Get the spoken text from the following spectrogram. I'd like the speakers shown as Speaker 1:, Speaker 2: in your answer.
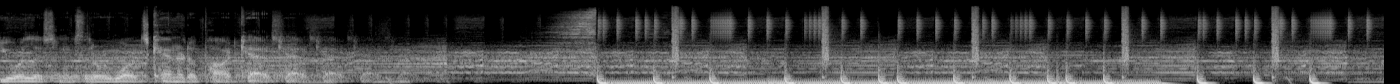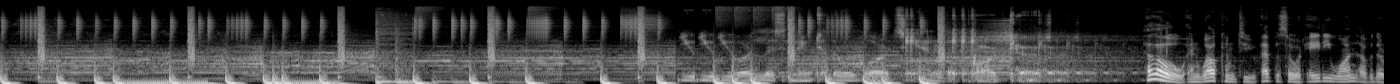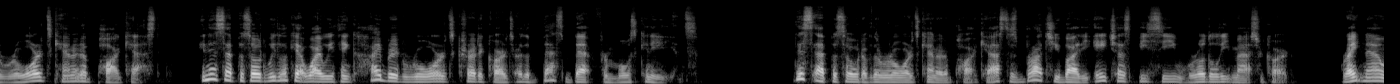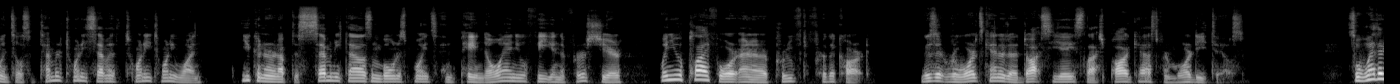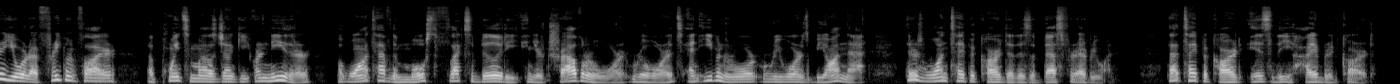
Speaker 1: You are listening to the Rewards Canada podcast.
Speaker 2: You, you, you are listening to the Rewards Canada
Speaker 1: Podcast.
Speaker 3: Hello, and welcome to episode 81 of the Rewards Canada podcast. In this episode, we look at why we think hybrid rewards credit cards are the best bet for most Canadians. This episode of the Rewards Canada podcast is brought to you by the HSBC World Elite MasterCard. Right now, until September 27th, 2021, you can earn up to 70,000 bonus points and pay no annual fee in the first year when you apply for and are approved for the card. Visit rewardscanada.ca slash podcast for more details. So whether you are a frequent flyer, a points and miles junkie, or neither, but want to have the most flexibility in your travel reward, rewards and even reward, rewards beyond that, there's one type of card that is the best for everyone. That type of card is the hybrid card.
